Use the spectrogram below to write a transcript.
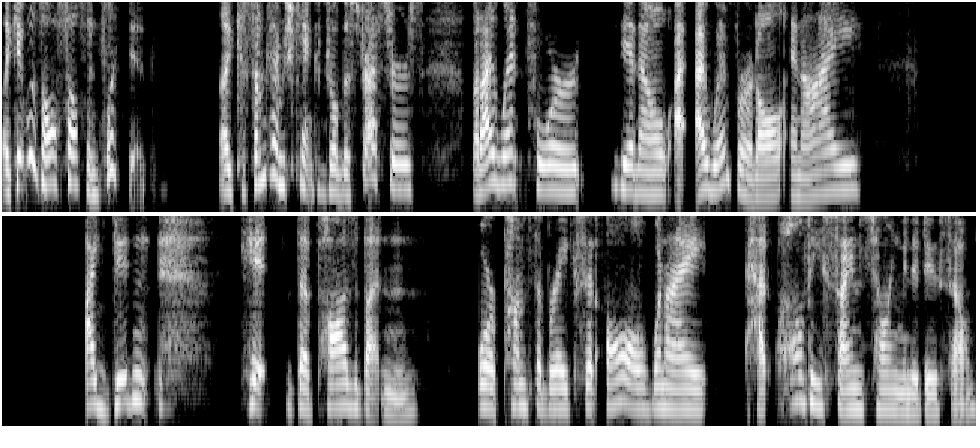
like it was all self inflicted. Like sometimes you can't control the stressors, but I went for, you know, I, I went for it all and I, I didn't hit the pause button or pump the brakes at all when I had all these signs telling me to do so.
